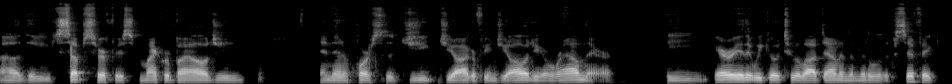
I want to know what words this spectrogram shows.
uh, the subsurface microbiology, and then of course the ge- geography and geology around there. The area that we go to a lot down in the middle of the Pacific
